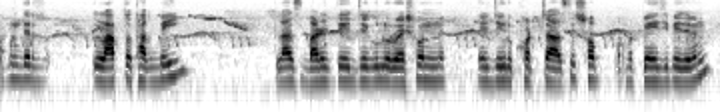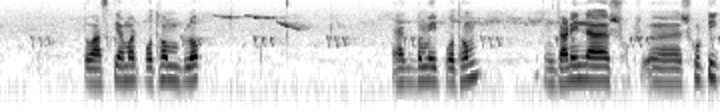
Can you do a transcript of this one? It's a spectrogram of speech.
আপনাদের লাভ তো থাকবেই প্লাস বাড়িতে যেগুলো রেশন এর যেগুলো খরচা আছে, সব আপনার পেঁয়াজি পেয়ে যাবেন। তো আজকে আমার প্রথম ব্লগ। একদমই প্রথম। জানি না সঠিক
